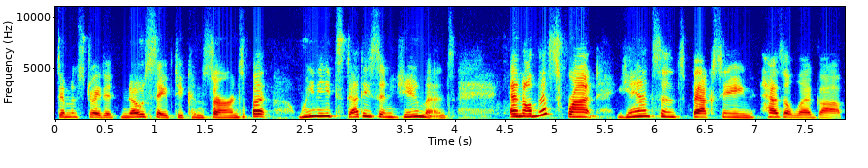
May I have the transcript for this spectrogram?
demonstrated no safety concerns, but we need studies in humans. And on this front, Janssen's vaccine has a leg up.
